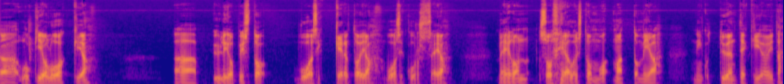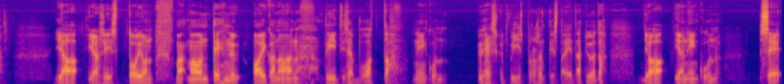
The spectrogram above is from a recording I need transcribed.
äh, lukioluokkia, äh, yliopistovuosikertoja, vuosikursseja – meillä on sosiaalistomattomia niin työntekijöitä. Ja, ja siis toi on, mä, mä oon tehnyt aikanaan viitisen vuotta niin kuin 95 prosenttista etätyötä ja, ja niin kuin se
